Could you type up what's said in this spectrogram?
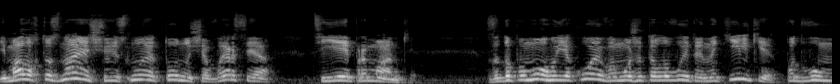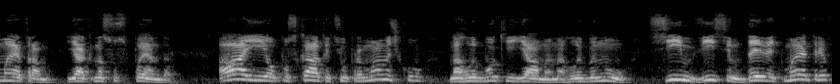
І мало хто знає, що існує тонуща версія цієї приманки, за допомогою якої ви можете ловити не тільки по 2 метрам, як на суспендер, а і опускати цю приманочку на глибокі ями, на глибину 7, 8, 9 метрів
